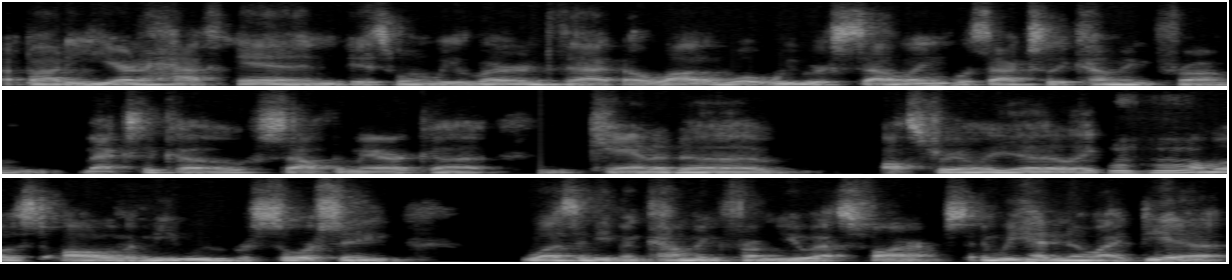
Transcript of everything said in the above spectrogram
about a year and a half in is when we learned that a lot of what we were selling was actually coming from Mexico, South America, Canada, Australia, like mm-hmm. almost all of the meat we were sourcing wasn't even coming from US farms. And we had no idea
